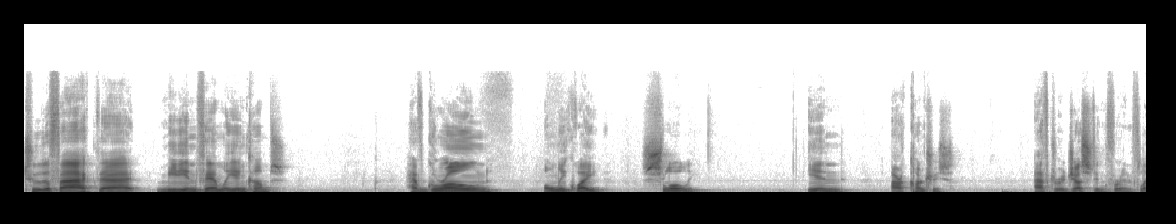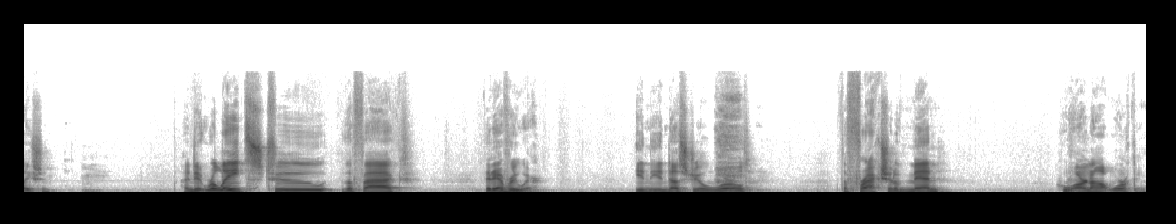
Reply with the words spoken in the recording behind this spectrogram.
to the fact that median family incomes have grown only quite slowly in our countries after adjusting for inflation. And it relates to the fact that everywhere in the industrial world, the fraction of men who are not working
